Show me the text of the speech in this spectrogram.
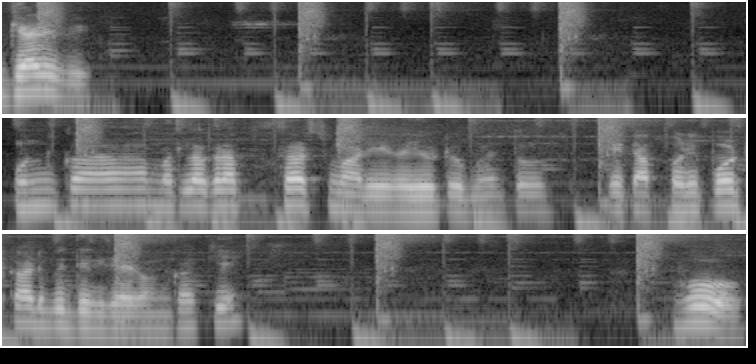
गैरी वी उनका मतलब अगर आप सर्च मारिएगा यूट्यूब में तो एक आपको रिपोर्ट कार्ड भी दिख जाएगा उनका कि वो,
